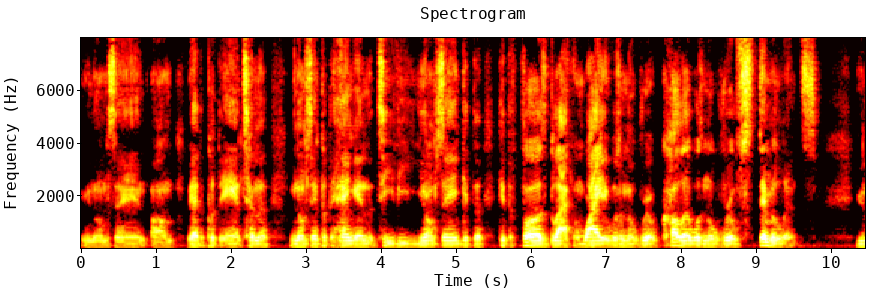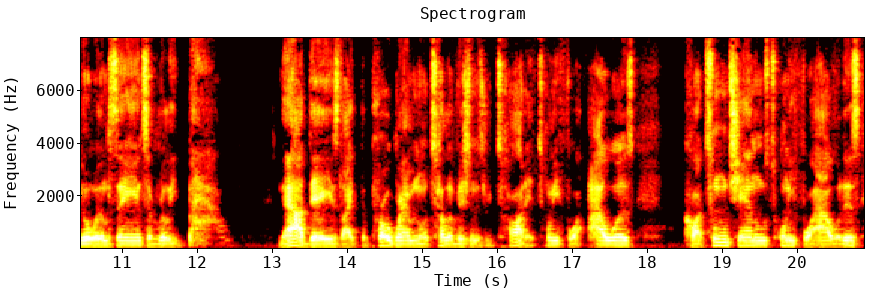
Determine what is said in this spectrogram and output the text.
You know what I'm saying? Um, we had to put the antenna, you know what I'm saying, put the hanger in the TV, you know what I'm saying, get the get the fuzz black and white. It wasn't no real color, it wasn't no real stimulants. You know what I'm saying? To really bow. Nowadays, like the programming on television is retarded. 24 hours, cartoon channels, 24 hour this.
